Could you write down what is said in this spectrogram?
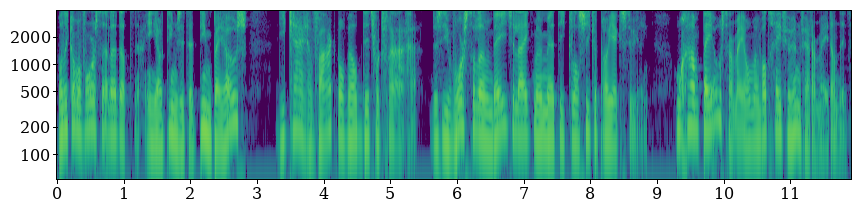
Want ik kan me voorstellen dat nou, in jouw team zitten team PO's die krijgen vaak nog wel dit soort vragen. Dus die worstelen een beetje, lijkt me, met die klassieke projectsturing. Hoe gaan PO's daarmee om en wat geef je hun verder mee dan dit?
